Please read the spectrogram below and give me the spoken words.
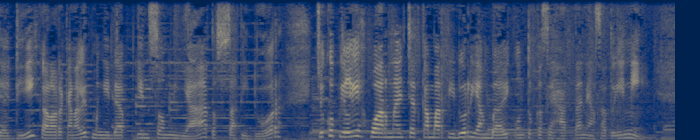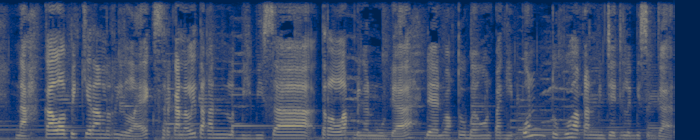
Jadi, kalau rekan alit mengidap insomnia atau susah tidur, cukup pilih warna cat kamar tidur yang baik untuk kesehatan yang satu ini. Nah, kalau pikiran rileks, rekan alit akan lebih bisa terlelap dengan mudah dan waktu bangun pagi pun tubuh akan menjadi lebih segar.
